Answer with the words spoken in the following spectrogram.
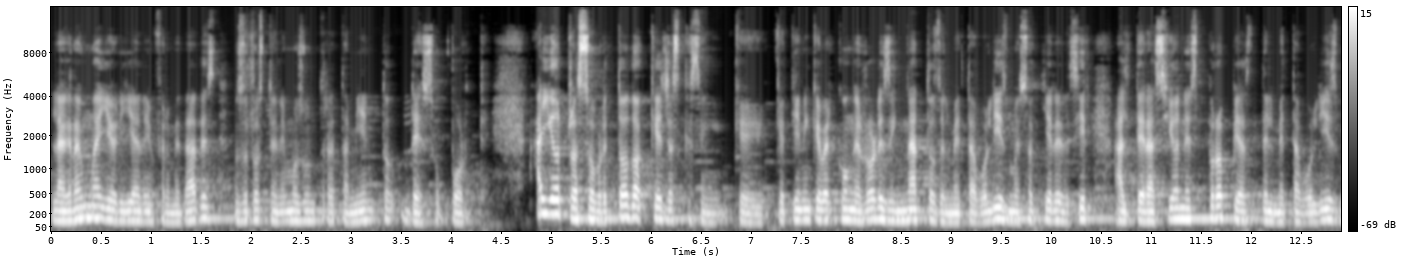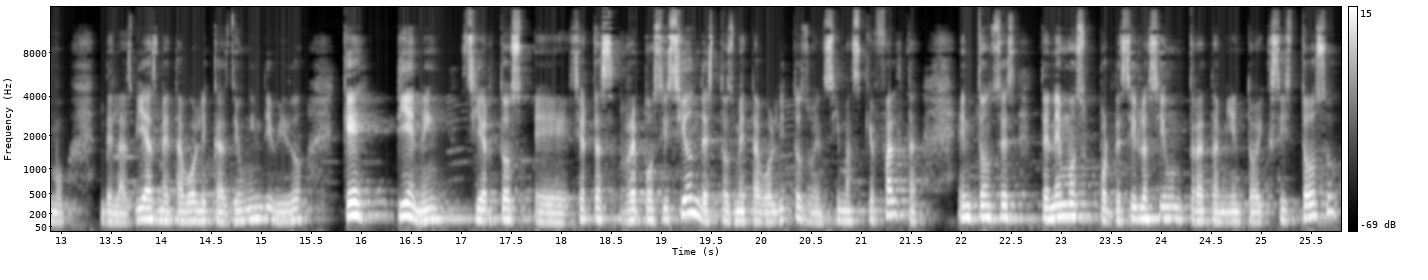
la gran mayoría de enfermedades nosotros tenemos un tratamiento de soporte. Hay otras, sobre todo aquellas que, tienen que ver con errores innatos del metabolismo, eso quiere decir alteraciones propias del metabolismo, de las vías metabólicas de un individuo, que tienen ciertos, eh, ciertas reposición de estos metabolitos o enzimas que faltan. Entonces, tenemos, por decirlo así, un tratamiento exitoso,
